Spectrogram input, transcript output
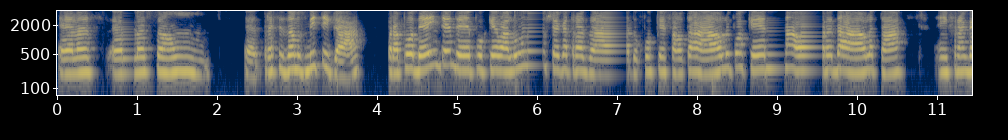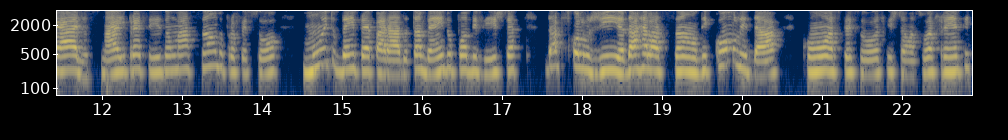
elas, elas são. É, precisamos mitigar para poder entender porque o aluno chega atrasado, porque falta aula e porque na hora da aula está em frangalhos, né? e precisa uma ação do professor muito bem preparado também do ponto de vista da psicologia, da relação, de como lidar com as pessoas que estão à sua frente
